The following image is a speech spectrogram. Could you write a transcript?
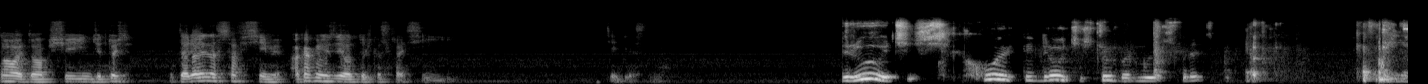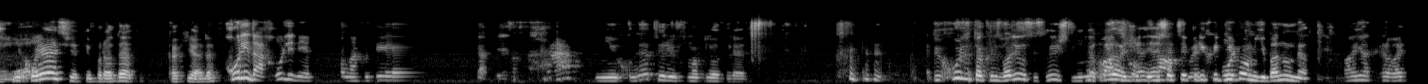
О, это вообще Индия. То есть это реально со всеми. А как мне сделать только с Россией? Интересно. Дрочишь. Хуй ты дрочишь, что бормочешь, блядь? Нихуя себе ты бородатый, как я, да? Хули да, хули нет. Нахуй ты. Нихуя ты рифмоплет, блядь. Ты хули так развалился, слышишь? Нихуя, я, я сейчас тебя переходником ебану, нахуй. Моя кровать,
